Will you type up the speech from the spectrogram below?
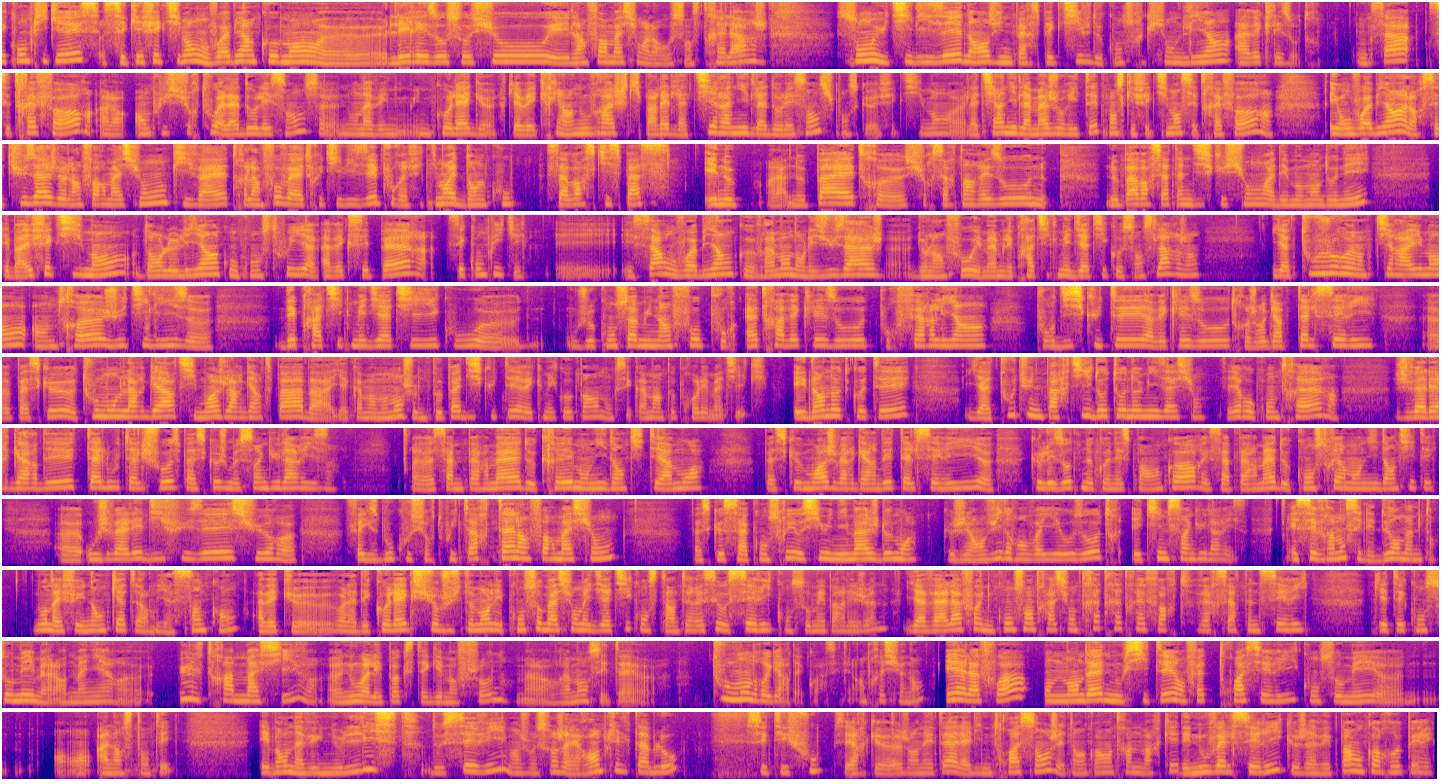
qui compliqué, c'est qu'effectivement, on voit bien comment euh, les réseaux sociaux et l'information, alors au sens très large, sont utilisés dans une perspective de construction de liens avec les autres. Donc ça, c'est très fort. Alors en plus, surtout à l'adolescence, nous on avait une, collègue qui avait écrit un ouvrage qui parlait de la tyrannie de l'adolescence. Je pense qu'effectivement, euh, la tyrannie de la majorité, je pense qu'effectivement c'est très fort. Et on voit bien alors cet usage de l'information qui va être, l'info va être utilisée pour effectivement être dans le coup, savoir ce qui se passe et ne, voilà, ne pas être euh, sur certains réseaux, ne, pas avoir certaines discussions à des moments donnés. Et eh ben effectivement, dans le lien qu'on construit avec ses pairs, c'est compliqué. Et, ça, on voit bien que vraiment dans les usages de l'info et même les pratiques médiatiques au sens large, hein, il y a toujours un tiraillement entre j'utilise euh, des pratiques médiatiques euh, où je consomme une info pour être avec les autres, pour faire lien, pour discuter avec les autres. Je regarde telle série euh, parce que tout le monde la regarde. Si moi je la regarde pas, bah il y a comme un moment je ne peux pas discuter avec mes copains, donc c'est quand même un peu problématique. Et d'un autre côté, il y a toute une partie d'autonomisation, c'est-à-dire au contraire, je vais aller regarder telle ou telle chose parce que je me singularise. Euh, ça me permet de créer mon identité à moi. Parce que moi, je vais regarder telle série euh, que les autres ne connaissent pas encore et ça permet de construire mon identité. Euh, ou je vais aller diffuser sur Facebook ou sur Twitter telle information parce que ça construit aussi une image de moi que j'ai envie de renvoyer aux autres et qui me singularise. Et c'est vraiment, c'est les deux en même temps. On avait fait une enquête il y a cinq ans avec euh, voilà des collègues sur justement les consommations médiatiques. On s'était intéressé aux séries consommées par les jeunes. Il y avait à la fois une concentration très très très forte vers certaines séries qui étaient consommées, mais alors de manière euh, ultra massive. Euh, nous, à l'époque, c'était Game of Thrones, mais alors vraiment, c'était tout le monde regardait quoi. C'était impressionnant. Et à la fois, on demandait de nous citer en fait trois séries consommées à l'instant T. Et ben, on avait une liste de séries. Moi, je me souviens, j'avais rempli le tableau c'était fou. C'est-à-dire que j'en étais à la ligne 300, j'étais encore en train de marquer des nouvelles séries que j'avais pas encore repérées.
